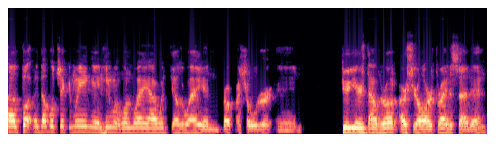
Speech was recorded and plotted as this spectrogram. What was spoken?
I was put in a double chicken wing, and he went one way, I went the other way, and broke my shoulder. And a few years down the road, osteoarthritis set in.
